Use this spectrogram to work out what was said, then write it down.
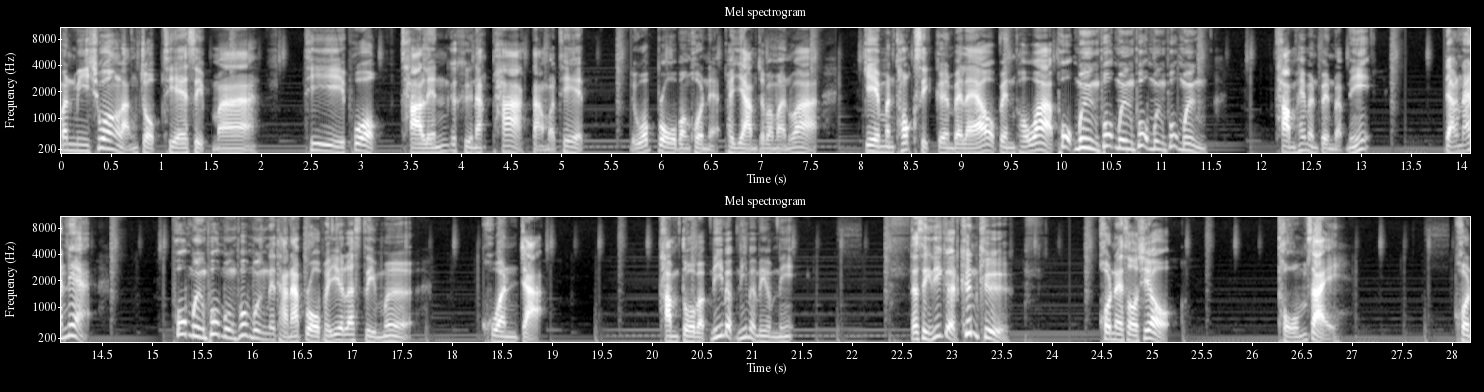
มันมีช่วงหลังจบ TA10 มา ที่พวก Talent ก็คือนักพากต่างประเทศ หรือว่าโปรบางคนเนี่ย พยายามจะประมาณว่าเกมมันท็อกซิกเกินไปแล้ว เป็นเพราะว่าพวกมึง พวกมึง พวกมึง พวกมึงทำให้มันเป็นแบบนี้ ดังนั้นเนี่ย พวกมึง พวกมึง พวกมึงในฐานะโปรเพลเยอร์และสตรีมเมอร์ควรจะ ทำตัวแบบนี้แบบนี้แบบนี้แบบนี้ แต่สิ่งที่เกิดขึ้นคือ คนในโซเชียลโถมใส่ คน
